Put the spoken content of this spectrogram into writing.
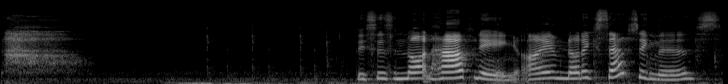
this is not happening. I am not accepting this.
